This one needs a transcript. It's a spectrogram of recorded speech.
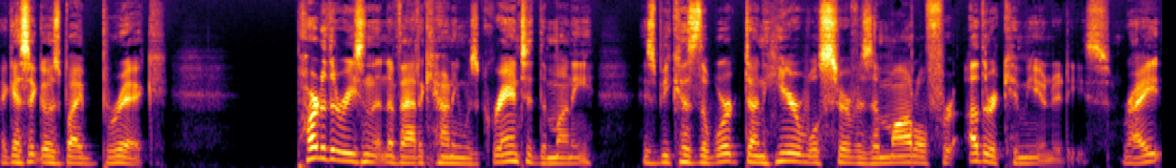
I guess it goes by BRIC. Part of the reason that Nevada County was granted the money is because the work done here will serve as a model for other communities, right?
